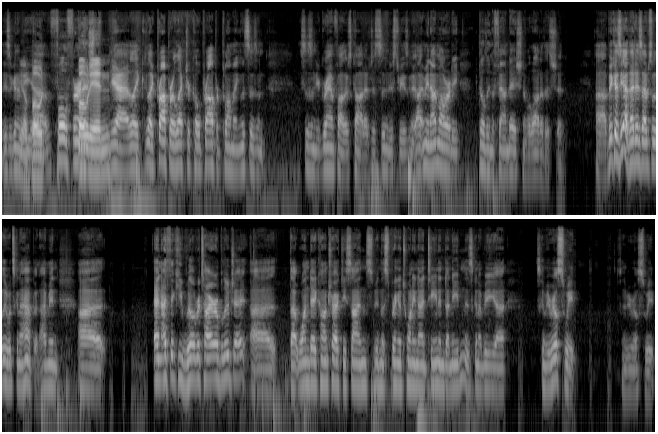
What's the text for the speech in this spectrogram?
These are gonna You know, be boat- uh, full furnished. Boat in. Yeah, like like proper electrical, proper plumbing. This isn't this isn't your grandfather's cottage. This industry is gonna. I mean, I'm already building the foundation of a lot of this shit. Uh, because yeah, that is absolutely what's gonna happen. I mean, uh, and I think he will retire a Blue Jay. That one day contract he signs in the spring of 2019 in Dunedin is gonna be uh, it's gonna be real sweet. It's gonna be real sweet.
